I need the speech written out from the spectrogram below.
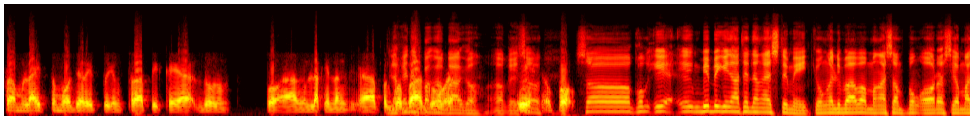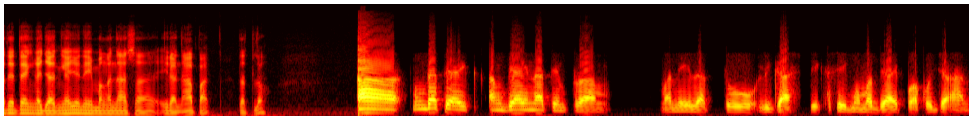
from light to moderate po yung traffic. Kaya doon po ang laki ng ah, Laki ng pagbabago. pagbabago. Okay. So, Yes, opo. So, kung i- i- bibigyan natin ng estimate, kung halimbawa mga sampung oras ka matitenga dyan, ngayon ay mga nasa ilan? Apat? Tatlo? Ah, kung dati ay ang biyahe natin from Manila to Legazpi kasi bumabiyahe po ako diyan.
